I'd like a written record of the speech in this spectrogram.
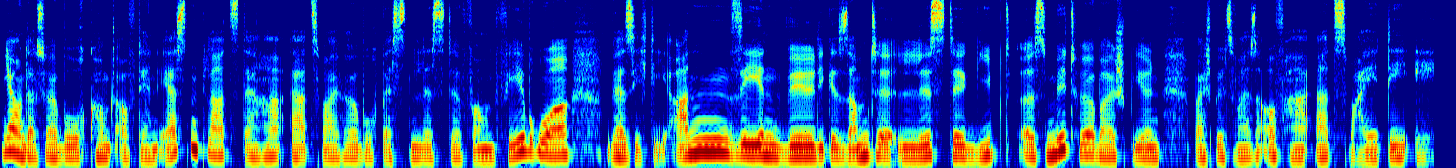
Ja, und das Hörbuch kommt auf den ersten Platz der HR2 Hörbuchbestenliste vom Februar. Wer sich die ansehen will, die gesamte Liste gibt es mit Hörbeispielen, beispielsweise auf hr2.de.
